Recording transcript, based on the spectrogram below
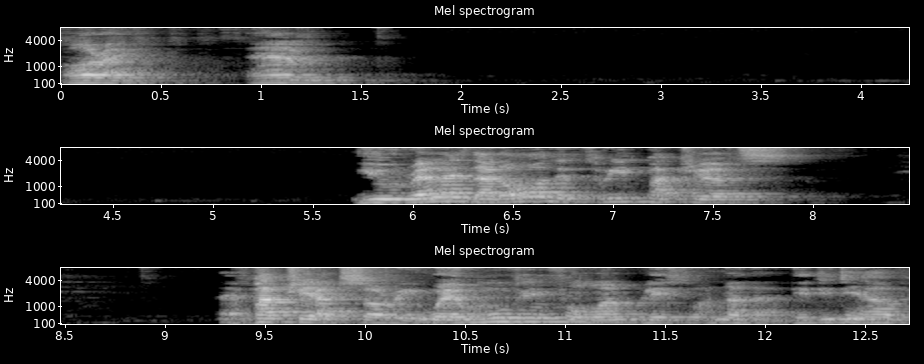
All right. Um, you realize that all the three patriots, uh, patriarchs, sorry, were moving from one place to another. They didn't have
